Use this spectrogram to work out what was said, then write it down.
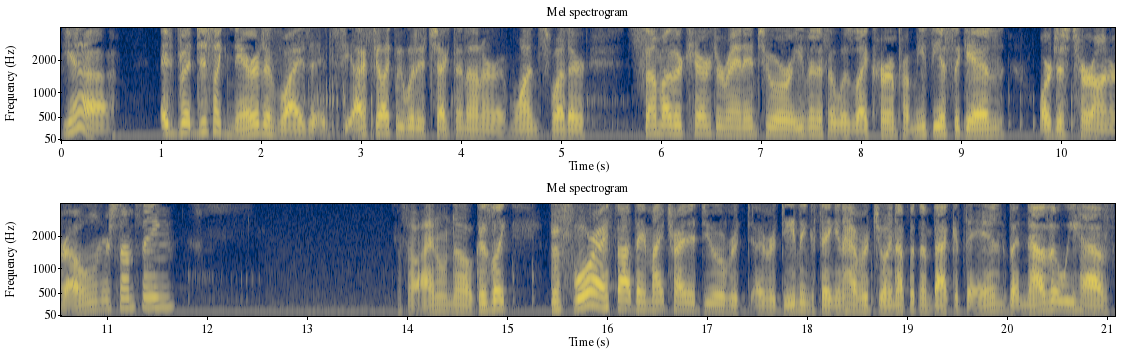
yeah, it, but just like narrative wise, it's. I feel like we would have checked in on her once, whether some other character ran into her, even if it was like her and Prometheus again, or just her on her own or something. So I don't know, because like before, I thought they might try to do a, re- a redeeming thing and have her join up with them back at the end. But now that we have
